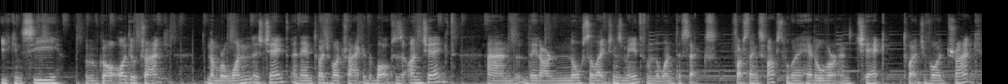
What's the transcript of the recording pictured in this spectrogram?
you can see we've got audio track number one is checked and then Twitch VOD track the box is unchecked and there are no selections made from the 1 to 6. First things first, we're going to head over and check Twitch VOD track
